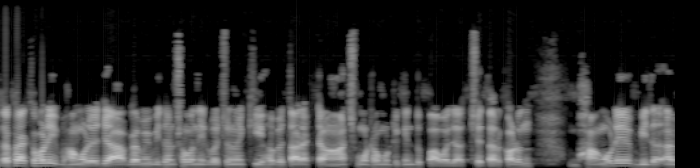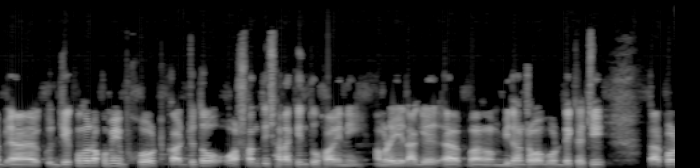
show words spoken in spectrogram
দেখো, একেবারেই ভাঙড়ে যে আগামী বিধানসভা নির্বাচনে কি হবে, তার একটা আঁচ মোটামুটি কিন্তু পাওয়া যাচ্ছে। তার কারণ, ভাঙড়ে বিধা- যে কোনো রকমই ভোট কার্যত অশান্তি ছাড়া কিন্তু হয়নি। আমরা এর আগে বিধানসভা ভোট দেখেছি। তারপর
